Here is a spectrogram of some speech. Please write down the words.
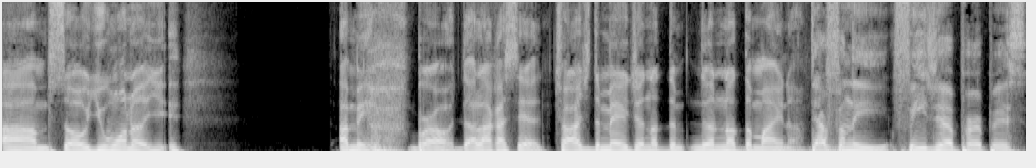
Um, so you want to. I mean, bro, like I said, charge the major, not the not the minor. definitely feed your purpose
